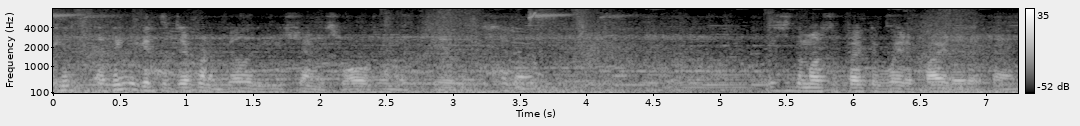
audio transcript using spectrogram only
It gets, I think it gets a different ability each time it swallows one of the kids. This is the most effective way to fight it, I think.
